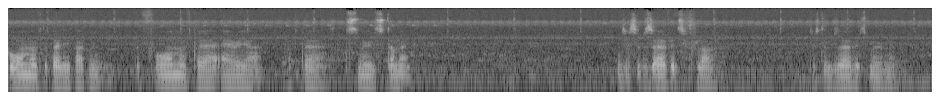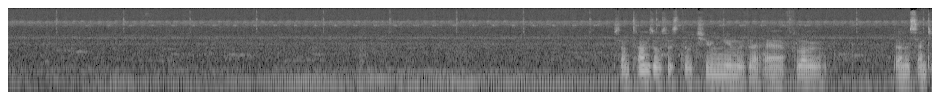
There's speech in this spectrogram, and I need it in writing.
form of the belly button, form of the area of the smooth stomach. And just observe its flow. Just observe its movement. Sometimes also still tuning in with the air flow down the center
